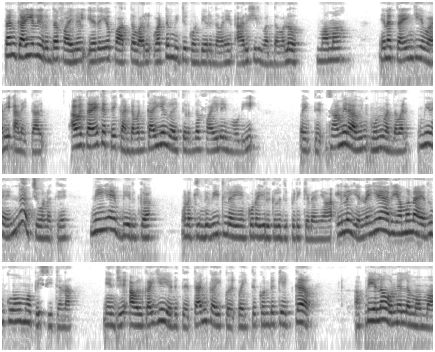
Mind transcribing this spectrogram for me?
தன் கையில் இருந்த ஃபைலில் எதையோ பார்த்தவாறு வட்டமிட்டு கொண்டிருந்தவனின் அருகில் வந்தவளோ மாமா என தயங்கியவாறே அழைத்தாள். அவள் தயக்கத்தை கண்டவன் கையில் வைத்திருந்த ஃபைலை மூடி வைத்து சமீராவின் முன் வந்தவன். மீரா என்னாச்சு உனக்கு? நீ ஏன் இப்படி இருக்க? உனக்கு இந்த வீட்டில் என் கூட இருக்கிறது பிடிக்கலையா? இல்லை என்னையே அறியாமல் நான் எதுவும் கோவமாக பேசிட்டேனா? என்று அவள் கையை எடுத்து தன் கைக்குள் வைத்துக்கொண்டு கேட்க அப்படியெல்லாம் ஒன்றும் இல்லை மாமா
